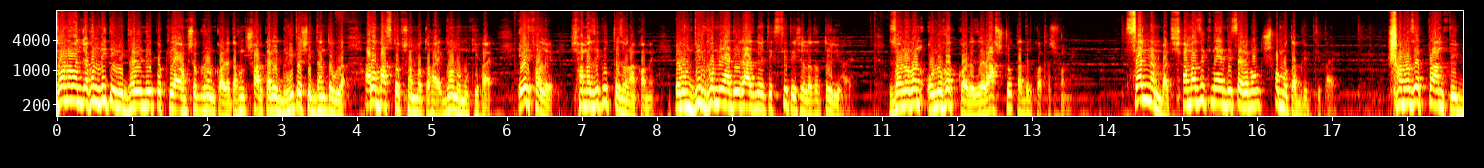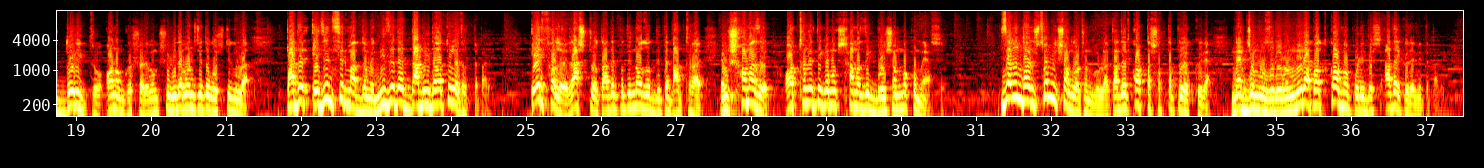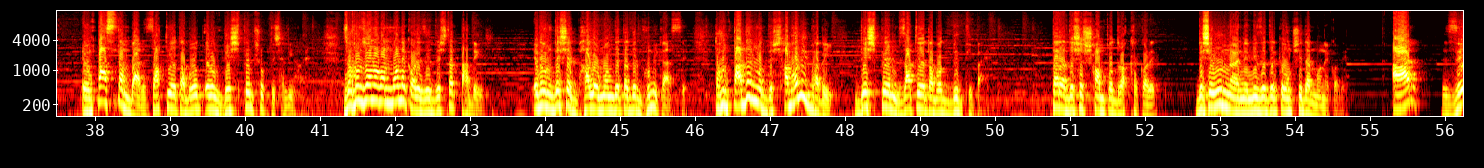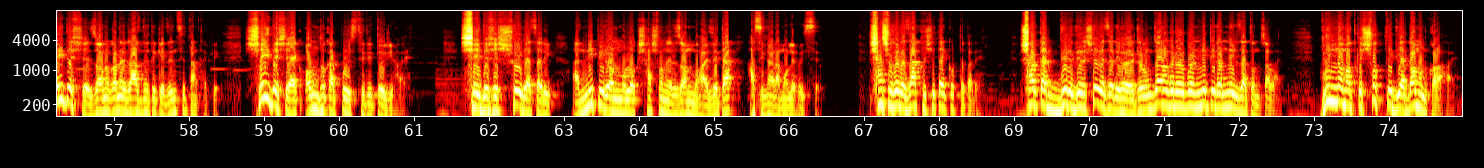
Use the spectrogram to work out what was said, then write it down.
জনগণ যখন নীতি নির্ধারণী প্রক্রিয়ায় অংশগ্রহণ করে, তখন সরকারের গৃহীত সিদ্ধান্তগুলো আরও বাস্তবসম্মত হয়, গণমুখী হয়। এর ফলে সামাজিক উত্তেজনা কমে এবং দীর্ঘমেয়াদী রাজনৈতিক স্থিতিশীলতা তৈরি হয়। জনগণ অনুভব করে যে রাষ্ট্র তাদের কথা শোনে। চার নাম্বার, সামাজিক ন্যায় বিচার এবং সমতা বৃদ্ধি পায়। সমাজের প্রান্তিক, দরিদ্র, অনগ্রসর এবং সুবিধাবঞ্চিত গোষ্ঠীগুলো তাদের এজেন্সির মাধ্যমে নিজেদের দাবি দেওয়া তুলে ধরতে পারে। এর ফলে রাষ্ট্র তাদের প্রতি নজর দিতে বাধ্য হয় এবং সমাজে অর্থনৈতিক এবং সামাজিক বৈষম্য কমে আসে। যেমন ধরেন শ্রমিক সংগঠনগুলো, তাদের কর্তা সত্তা প্রয়োগ করে ন্যায্য মজুরি এবং নিরাপদ কর্ম পরিবেশ আদায় করে নিতে পারে এবং পাঁচ নাম্বার জাতীয়তাবোধ এবং দেশপ্রেম শক্তিশালী হয়। যখন জনগণ মনে করে যে দেশটা তাদের এবং দেশের ভালো মন্দে তাদের ভূমিকা আছে, তখন তাদের মধ্যে স্বাভাবিকভাবেই দেশপ্রেম, জাতীয়তাবোধ বৃদ্ধি পায়। তারা দেশের সম্পদ রক্ষা করে, দেশের উন্নয়নে নিজেদেরকে অংশীদার মনে করে। আর যেই দেশে জনগণের রাজনৈতিক এজেন্সি না থাকে, সেই দেশে এক অন্ধকার পরিস্থিতি তৈরি হয়। সেই দেশে স্বৈরাচারী আর নিপীড়নমূলক শাসনের জন্ম হয়, যেটা হাসিনার আমলে হয়েছে শাসকেরা যা খুশি তাই করতে পারে। সরকার ধীরে ধীরে স্বৈরাচারী হয়ে ওঠে এবং জনগণের উপর নিপীড়ন নির্যাতন চালায়। ভিন্ন মতকে শক্তি দিয়ে দমন করা হয়।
